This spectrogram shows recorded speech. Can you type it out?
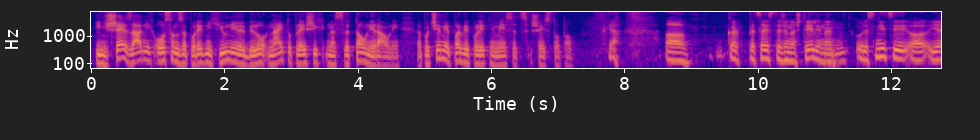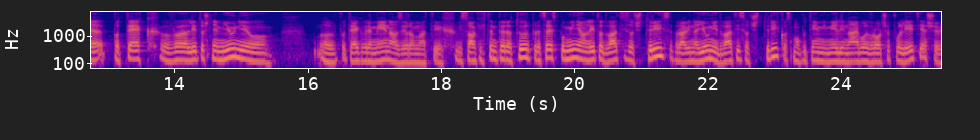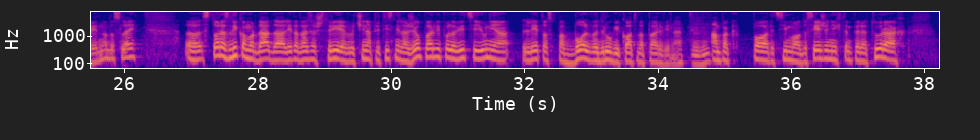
in še zadnjih 8 zaporednih junijev je bilo najtoplejših na svetovni ravni. Eh, po čem je prvi poletni mesec še izstopal? Ja, uh, kar precej ste že našteli. Uh mhm. -huh. V resnici uh, je potek v letošnjem juniju potek vremena oziroma teh visokih temperatur precej spominjal leto 2003, se pravi na juni 2003, ko smo potem imeli najbolj vroče poletje, še vedno doslej. Eh, s to razliko morda, da leta 2003 je vročina pritisnila že v prvi polovici junija, letos pa bolj v drugi kot v prvi. Uh mhm. -huh. Ampak po recimo doseženih temperaturah,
